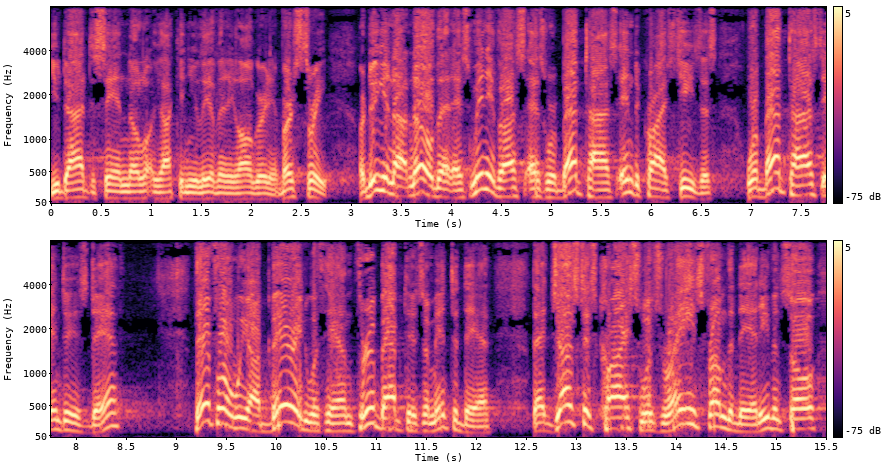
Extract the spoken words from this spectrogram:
You died to sin, no, how can you live any longer in it? Verse 3. Or do you not know that as many of us as were baptized into Christ Jesus were baptized into his death? Therefore we are buried with him through baptism into death, that just as Christ was raised from the dead, even so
